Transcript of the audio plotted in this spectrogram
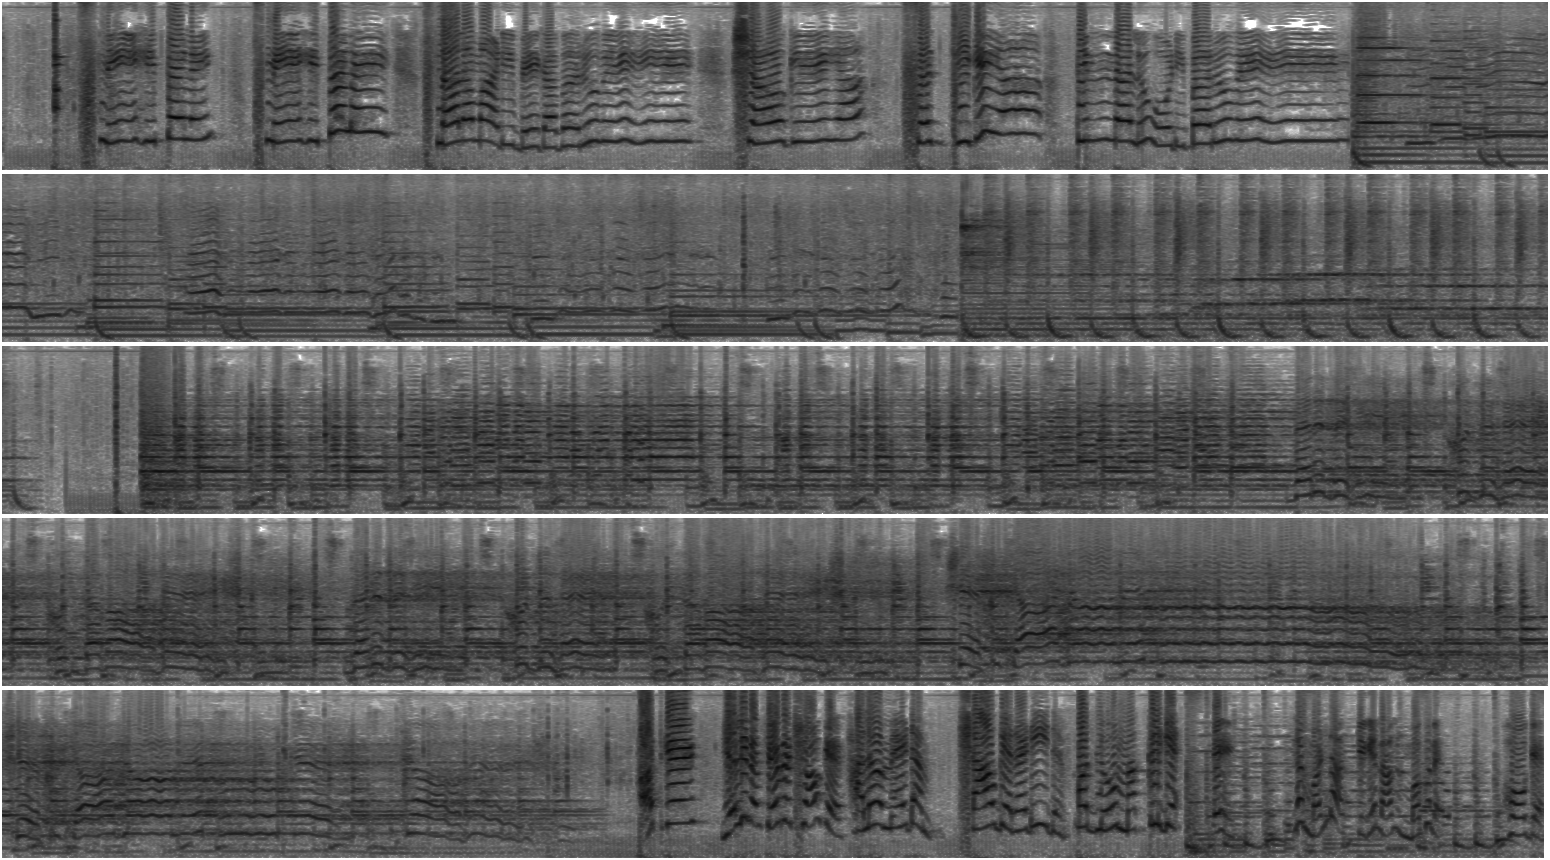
ಸ್ನೇಹಿತಳೆ ಸ್ನೇಹಿತಳೆ ಸ್ನಾನ ಮಾಡಿ ಬೇಗ ಬರುವೆ. ಶಾವ್ಗೆಯ ಸಜ್ಜಿಗೆಯ ತಿನ್ನಲು ಓಡಿ ಬರುವೆ. दवा है इश्क शेख क्या जाने तू शेख क्या जाने तू के क्या है ಅದ್ಕೆ ಎಲ್ಲಿ ನನ್ ಫೇವ್ರೆಟ್ ಶಾವ್ಗೆ ಹಲೋ ಮೇಡಮ್ ಶಾವ್ಗೆ ರೆಡಿ ಇದೆ ಮೊದ್ಲು ಮಕ್ಕಳಿಗೆ ಏಯ್ ನಮ್ಮ ಅಣ್ಣ ಅತ್ತಿಗೆ ನಾನು ಮಗನೆ ಹೋಗೆ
